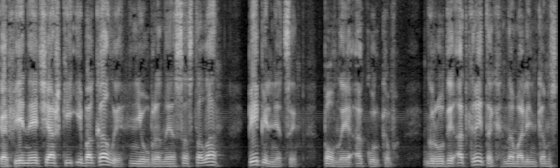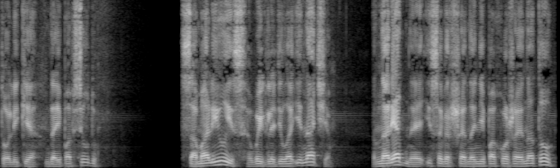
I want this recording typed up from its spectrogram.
Кофейные чашки и бокалы, не убранные со стола, пепельницы, полные окурков, груды открыток на маленьком столике, да и повсюду. Сама Льюис выглядела иначе. Нарядная и совершенно не похожая на ту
